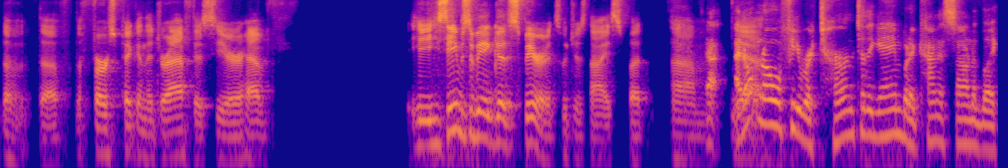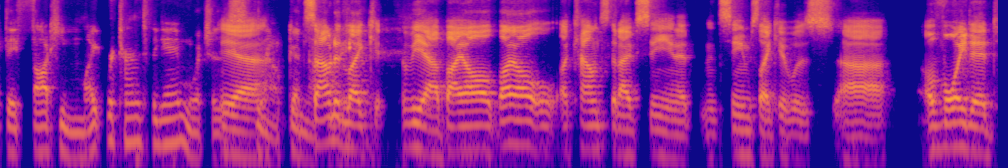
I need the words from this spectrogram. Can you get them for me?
the the, the first pick in the draft this year have he, he seems to be in good spirits which is nice but um I, yeah. don't know if he returned to the game, but it kind of sounded like they thought he might return to the game, which is Yeah. you know good. Sounded like yeah by all by all accounts that i've seen it it seems like it was uh avoided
